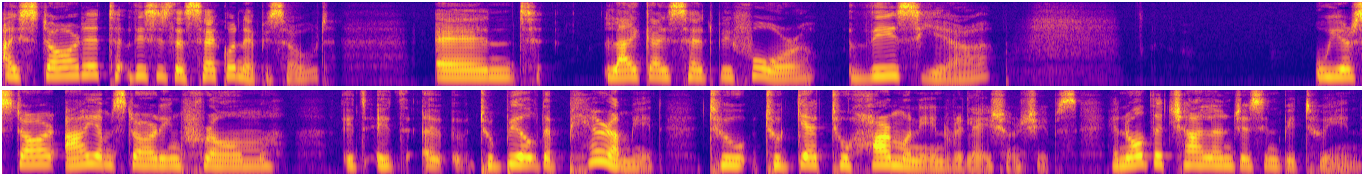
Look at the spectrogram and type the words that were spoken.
I started, this is the second episode, and like I said before, this year we are start. I am starting from it. It uh, to build a pyramid to to get to harmony in relationships and all the challenges in between.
